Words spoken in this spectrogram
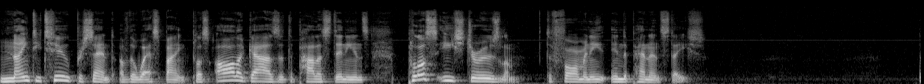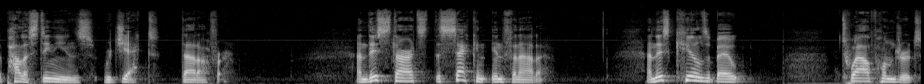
92% of the West Bank, plus all of Gaza to Palestinians, plus East Jerusalem to form an independent state. The Palestinians reject that offer. And this starts the second infanada. And this kills about 1,200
